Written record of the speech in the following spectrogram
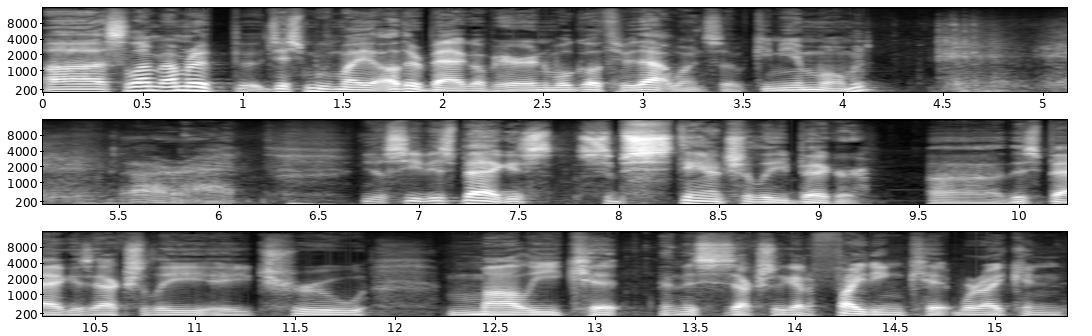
Uh, so I'm, I'm gonna p- just move my other bag over here, and we'll go through that one. So give me a moment. All right. You'll see this bag is substantially bigger. Uh, this bag is actually a true MOLLE kit, and this has actually got a fighting kit where I can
